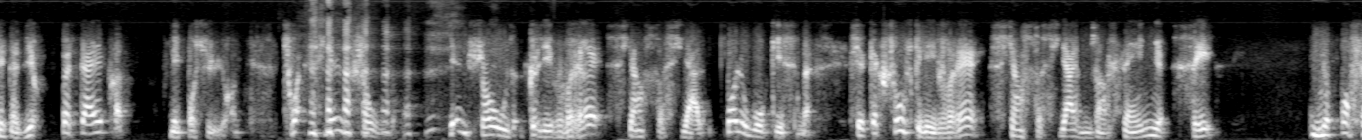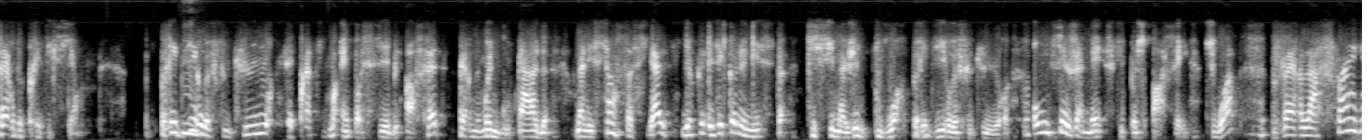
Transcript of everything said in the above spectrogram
c'est-à-dire peut-être, mais pas sûr. Tu vois, s'il y a une chose, s'il y a une chose que les vraies sciences sociales, pas le wokisme, s'il y a quelque chose que les vraies sciences sociales nous enseignent, c'est ne pas faire de prédictions. Prédire le futur, c'est pratiquement impossible. En fait, permets-moi une boutade, dans les sciences sociales, il n'y a que les économistes qui s'imaginent pouvoir prédire le futur. On ne sait jamais ce qui peut se passer. Tu vois, vers la fin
